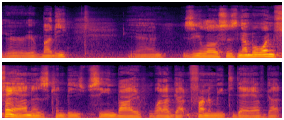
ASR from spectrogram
your, your buddy, and Zelos' number one fan, as can be seen by what I've got in front of me today. I've got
